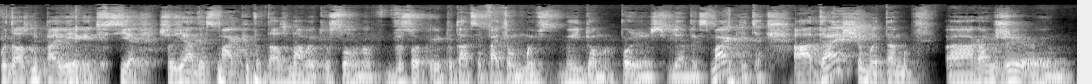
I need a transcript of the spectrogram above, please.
Вы должны поверить все, что Яндекс.Маркета должна быть условно высокая репутация, поэтому мы, мы идем и пользуемся в Яндекс.Маркете, а дальше мы там а, ранжируем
